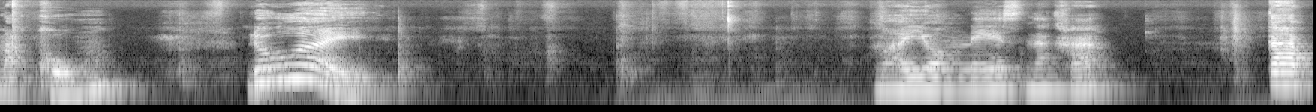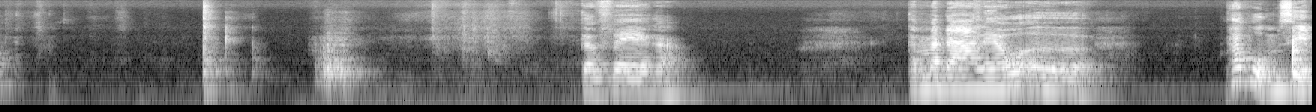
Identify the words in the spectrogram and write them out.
หมักผม ด้วย มายองเนสนะคะ กับ กาแฟค่ะ ธรรมดาแล้ว เออถ้าผมเสีย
